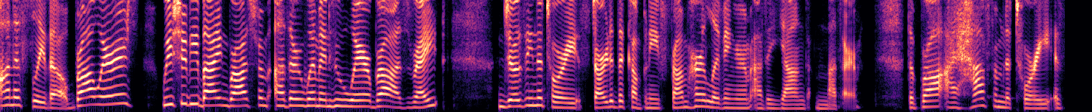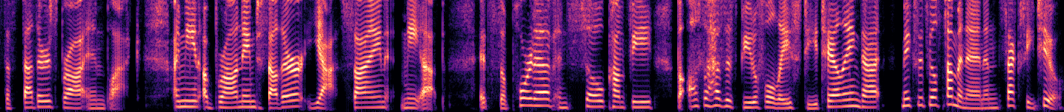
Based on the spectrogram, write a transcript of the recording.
Honestly, though, bra wearers, we should be buying bras from other women who wear bras, right? Josie Natori started the company from her living room as a young mother. The bra I have from Natori is the Feathers bra in black. I mean, a bra named Feather? Yeah, sign me up. It's supportive and so comfy, but also has this beautiful lace detailing that makes it feel feminine and sexy too.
